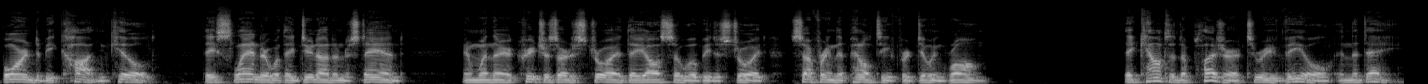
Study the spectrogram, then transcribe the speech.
born to be caught and killed. They slander what they do not understand, and when their creatures are destroyed, they also will be destroyed, suffering the penalty for doing wrong. They count it a pleasure to reveal in the day.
